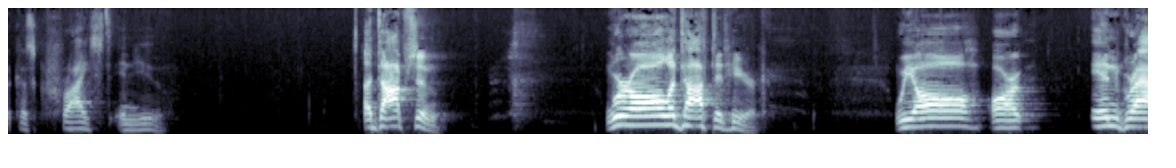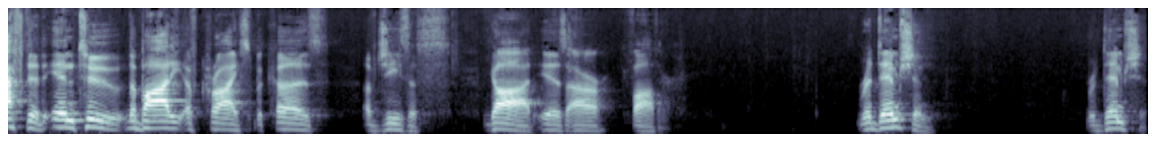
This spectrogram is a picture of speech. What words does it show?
because Christ in you. Adoption. We're all adopted here. We all are engrafted into the body of Christ because of Jesus. God is our Father. Redemption. Redemption.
